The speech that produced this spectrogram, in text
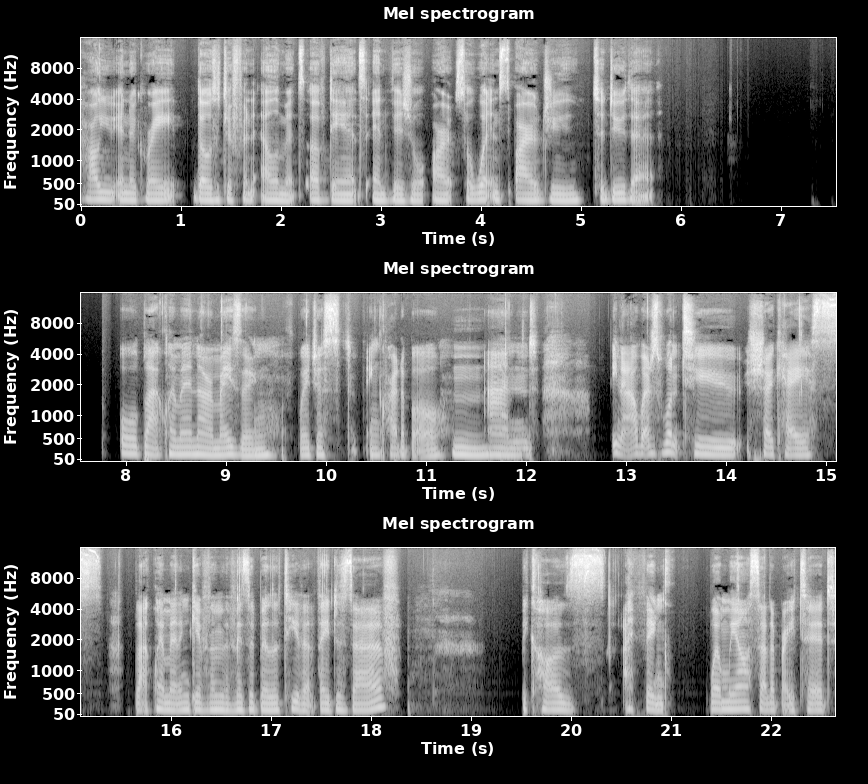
how you integrate those different elements of dance and visual art. So, what inspired you to do that? All Black women are amazing. We're just incredible. Mm. And, you know, I just want to showcase Black women and give them the visibility that they deserve. Because I think when we are celebrated,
